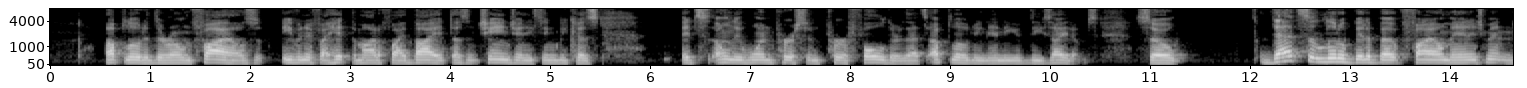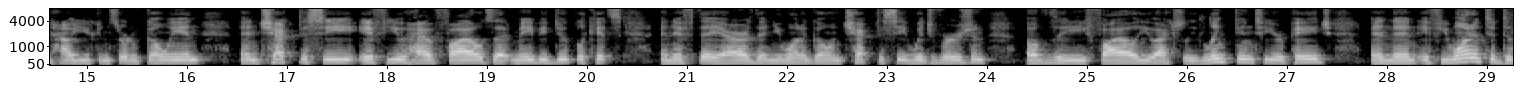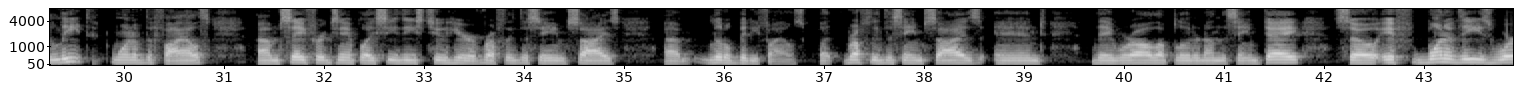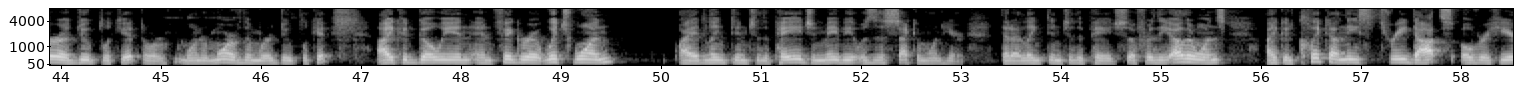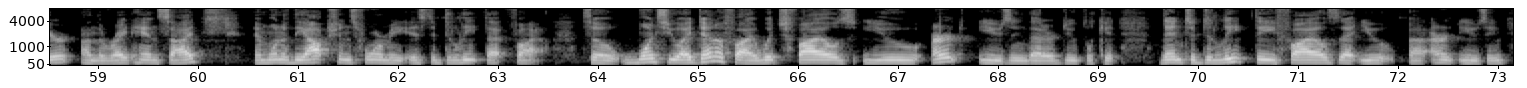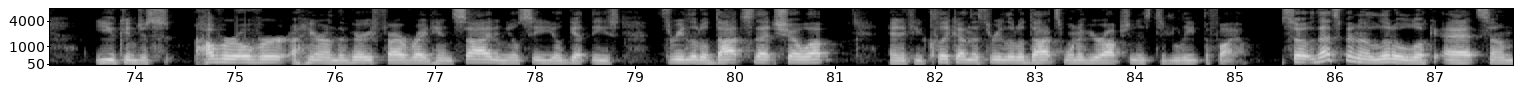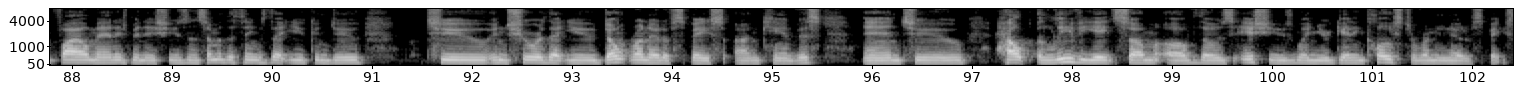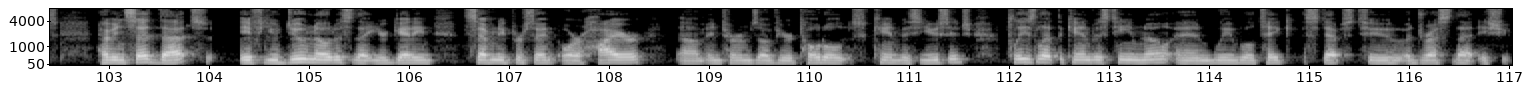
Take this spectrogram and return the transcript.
uploaded their own files, even if I hit the modify by, it doesn't change anything because it's only one person per folder that's uploading any of these items. So that's a little bit about file management and how you can sort of go in and check to see if you have files that may be duplicates. And if they are then you want to go and check to see which version of the file you actually linked into your page. And then if you wanted to delete one of the files um, say for example I see these two here of roughly the same size um, little bitty files, but roughly the same size, and they were all uploaded on the same day. So if one of these were a duplicate, or one or more of them were a duplicate, I could go in and figure out which one I had linked into the page, and maybe it was this second one here that I linked into the page. So for the other ones, I could click on these three dots over here on the right hand side, and one of the options for me is to delete that file. So once you identify which files you aren't using that are duplicate, then to delete the files that you uh, aren't using, you can just hover over uh, here on the very far right hand side and you'll see you'll get these three little dots that show up. And if you click on the three little dots, one of your options is to delete the file. So that's been a little look at some file management issues and some of the things that you can do to ensure that you don't run out of space on Canvas and to help alleviate some of those issues when you're getting close to running out of space. Having said that, if you do notice that you're getting 70% or higher um, in terms of your total Canvas usage, please let the Canvas team know and we will take steps to address that issue.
